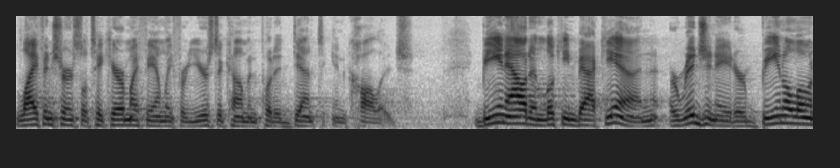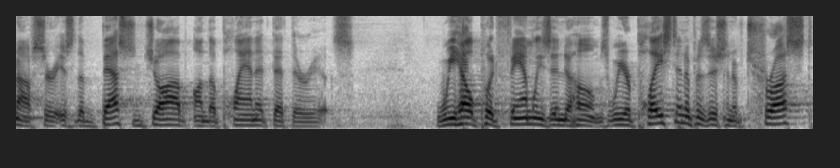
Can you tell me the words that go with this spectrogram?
Life insurance will take care of my family for years to come and put a dent in college. Being out and looking back in, originator, being a loan officer is the best job on the planet that there is. We help put families into homes. We are placed in a position of trust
